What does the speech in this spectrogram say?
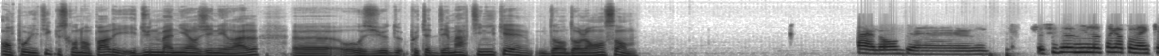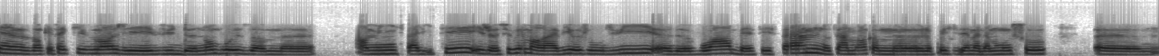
en politique, puisqu'on en parle, et, d'une manière générale aux yeux peut-être des Martiniquais dans, dans leur ensemble? Alors, ben, je suis de 1995, donc effectivement, j'ai vu de nombreux hommes en municipalité et je suis vraiment ravie aujourd'hui euh, de voir ben, ces femmes, notamment comme euh, le précisait Madame Mousseau, euh,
